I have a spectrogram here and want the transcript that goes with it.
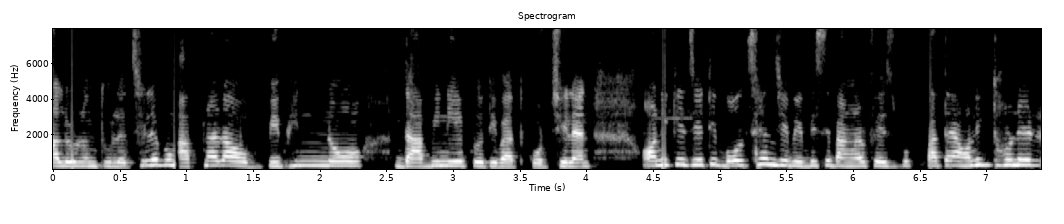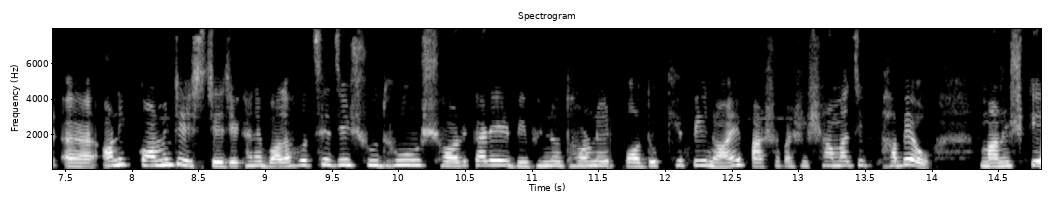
আলোড়ন তুলেছিল এবং আপনারাও বিভিন্ন দাবি নিয়ে প্রতিবাদ করছিলেন। অনেকে যেটি বলছেন যে বিবিসি বাংলার ফেসবুক পাতায় অনেক ধরনের অনেক কমেন্ট এসছে যেখানে বলা হচ্ছে যে শুধু সরকারের বিভিন্ন ধরনের পদক্ষেপই নয়, পাশাপাশি সামাজিকভাবেও মানুষকে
